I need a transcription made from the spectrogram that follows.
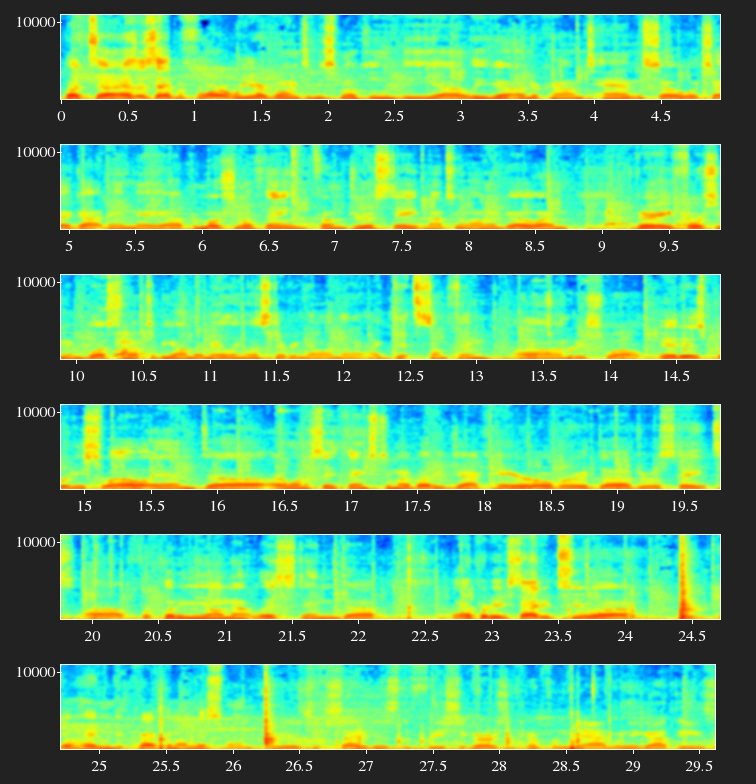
but uh, as I said before, we are going to be smoking the uh, Liga Undercrown 10, so which I got in a uh, promotional thing from Drew Estate not too long ago. I'm very fortunate and blessed enough to be on their mailing list. Every now and then I get something. That's Uh, pretty swell. it is pretty swell, and uh, I want to say thanks to my buddy Jack Hare over at uh, Drew Estate uh, for putting me on that list, and uh, yeah, pretty excited to uh, go ahead and get cracking on this one. Are You're as excited as the free cigars that come from Dad when you got these?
